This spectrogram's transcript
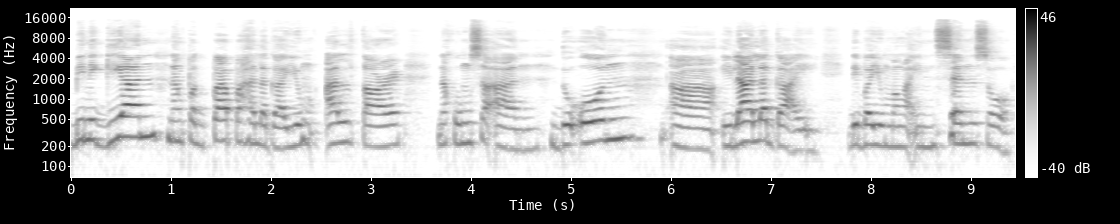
binigyan ng pagpapahalaga yung altar na kung saan doon uh, ilalagay, 'di ba, yung mga insenso,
